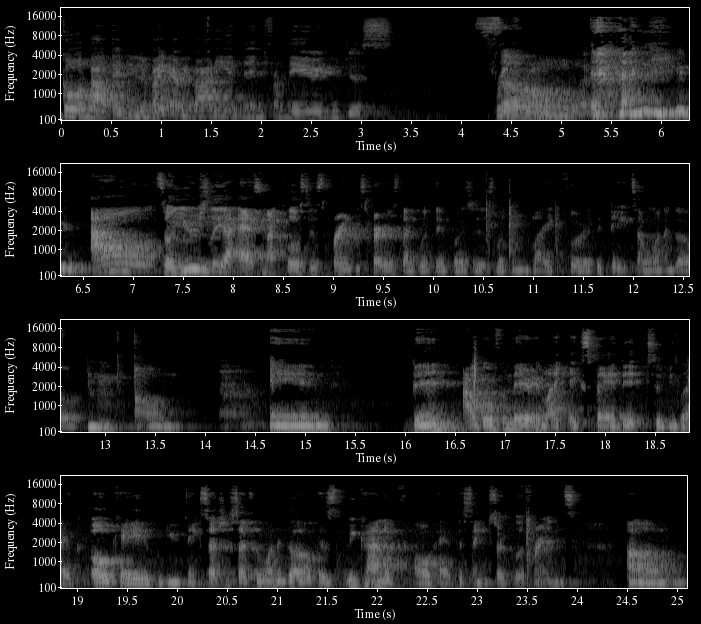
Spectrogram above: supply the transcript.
go about that? Do you invite everybody, and then from there you just free? So, I'll so usually I ask my closest friends first, like what their budget is looking like for the dates I want to go, Mhm. um, and then I'll go from there and like expand it to be like, okay, you think such and such would want to go? Because we kind of all have the same circle of friends. Um,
